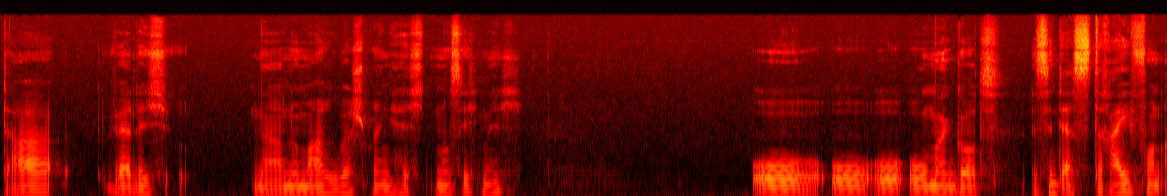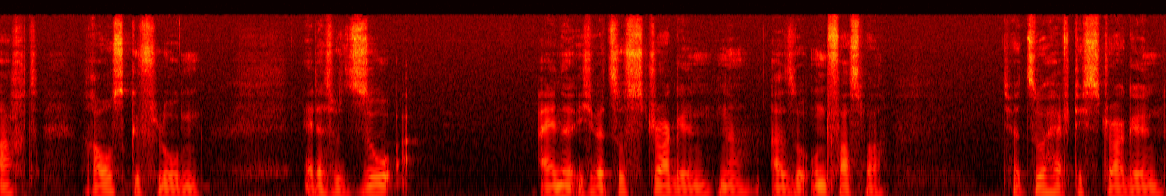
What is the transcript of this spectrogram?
Da werde ich. Na, normal rüberspringen. Hecht muss ich nicht. Oh, oh, oh, oh mein Gott. Es sind erst drei von acht rausgeflogen. Ey, das wird so eine, ich werde so strugglen, ne? Also unfassbar. Ich werde so heftig strugglen.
